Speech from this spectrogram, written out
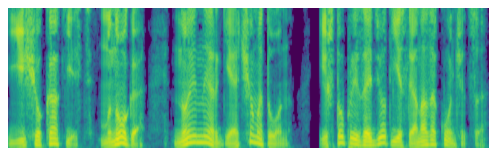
Еще как есть, много. Но энергия, о чем это он? И что произойдет, если она закончится?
